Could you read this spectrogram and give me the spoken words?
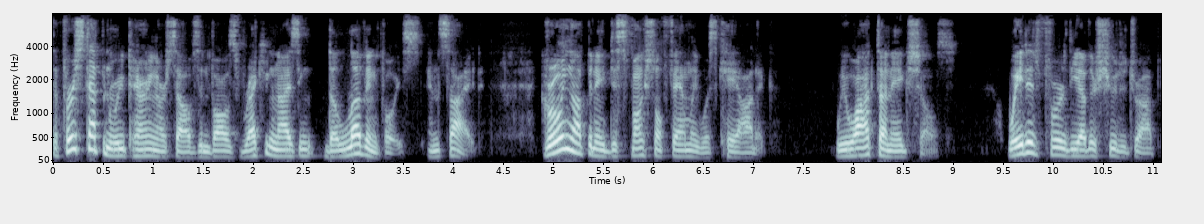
The first step in repairing ourselves involves recognizing the loving voice inside. Growing up in a dysfunctional family was chaotic. We walked on eggshells, waited for the other shoe to drop,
